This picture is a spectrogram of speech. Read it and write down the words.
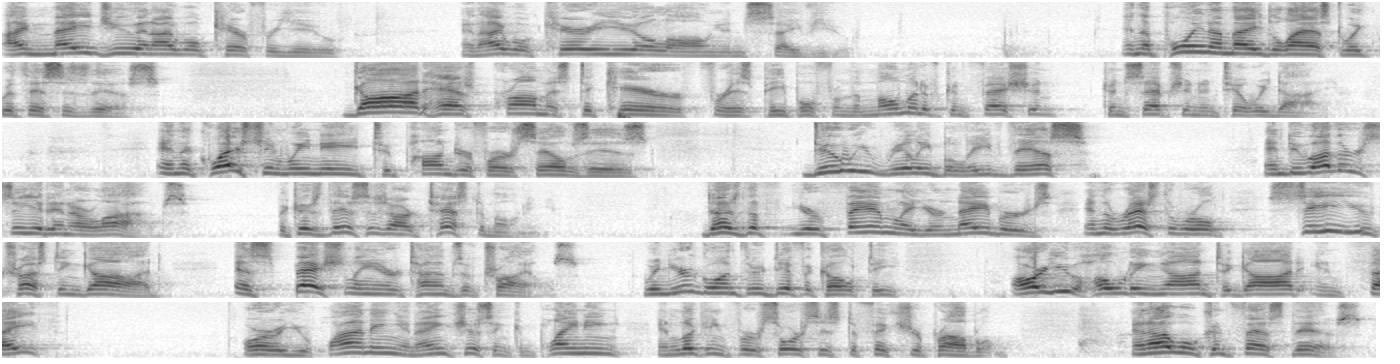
I made you and I will care for you, and I will carry you along and save you. And the point I made last week with this is this God has promised to care for His people from the moment of confession, conception until we die. And the question we need to ponder for ourselves is do we really believe this? And do others see it in our lives? Because this is our testimony. Does the, your family, your neighbors, and the rest of the world see you trusting God, especially in your times of trials? When you're going through difficulty, are you holding on to God in faith? Or are you whining and anxious and complaining and looking for sources to fix your problem? And I will confess this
